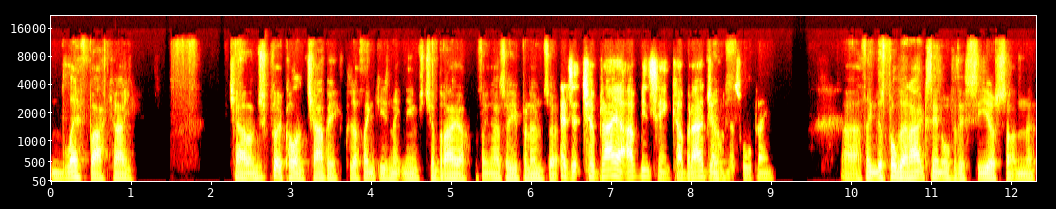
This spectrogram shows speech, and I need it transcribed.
Left back, aye. Chab, I'm just going to call him Chabby because I think his nickname's Chabraya. I think that's how you pronounce it. Is it Chabraya? I've been saying Cabraja Yes. this whole time. Uh, I think there's probably an accent over the C or something. That,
